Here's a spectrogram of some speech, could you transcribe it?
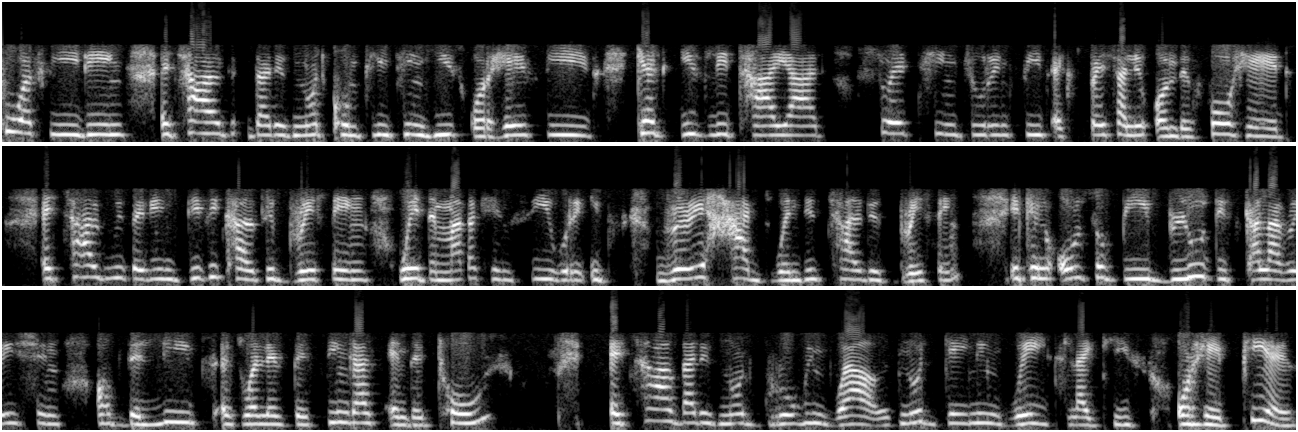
poor feeding, a child that is not completing his or her feeds, get easily tired, sweating during feeds, especially on the forehead. A child with having difficulty breathing, where the mother can see where it's very hard when this child is breathing. It can also be blue discoloration of the lips as well as the fingers and the toes a child that is not growing well, is not gaining weight like his or her peers,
